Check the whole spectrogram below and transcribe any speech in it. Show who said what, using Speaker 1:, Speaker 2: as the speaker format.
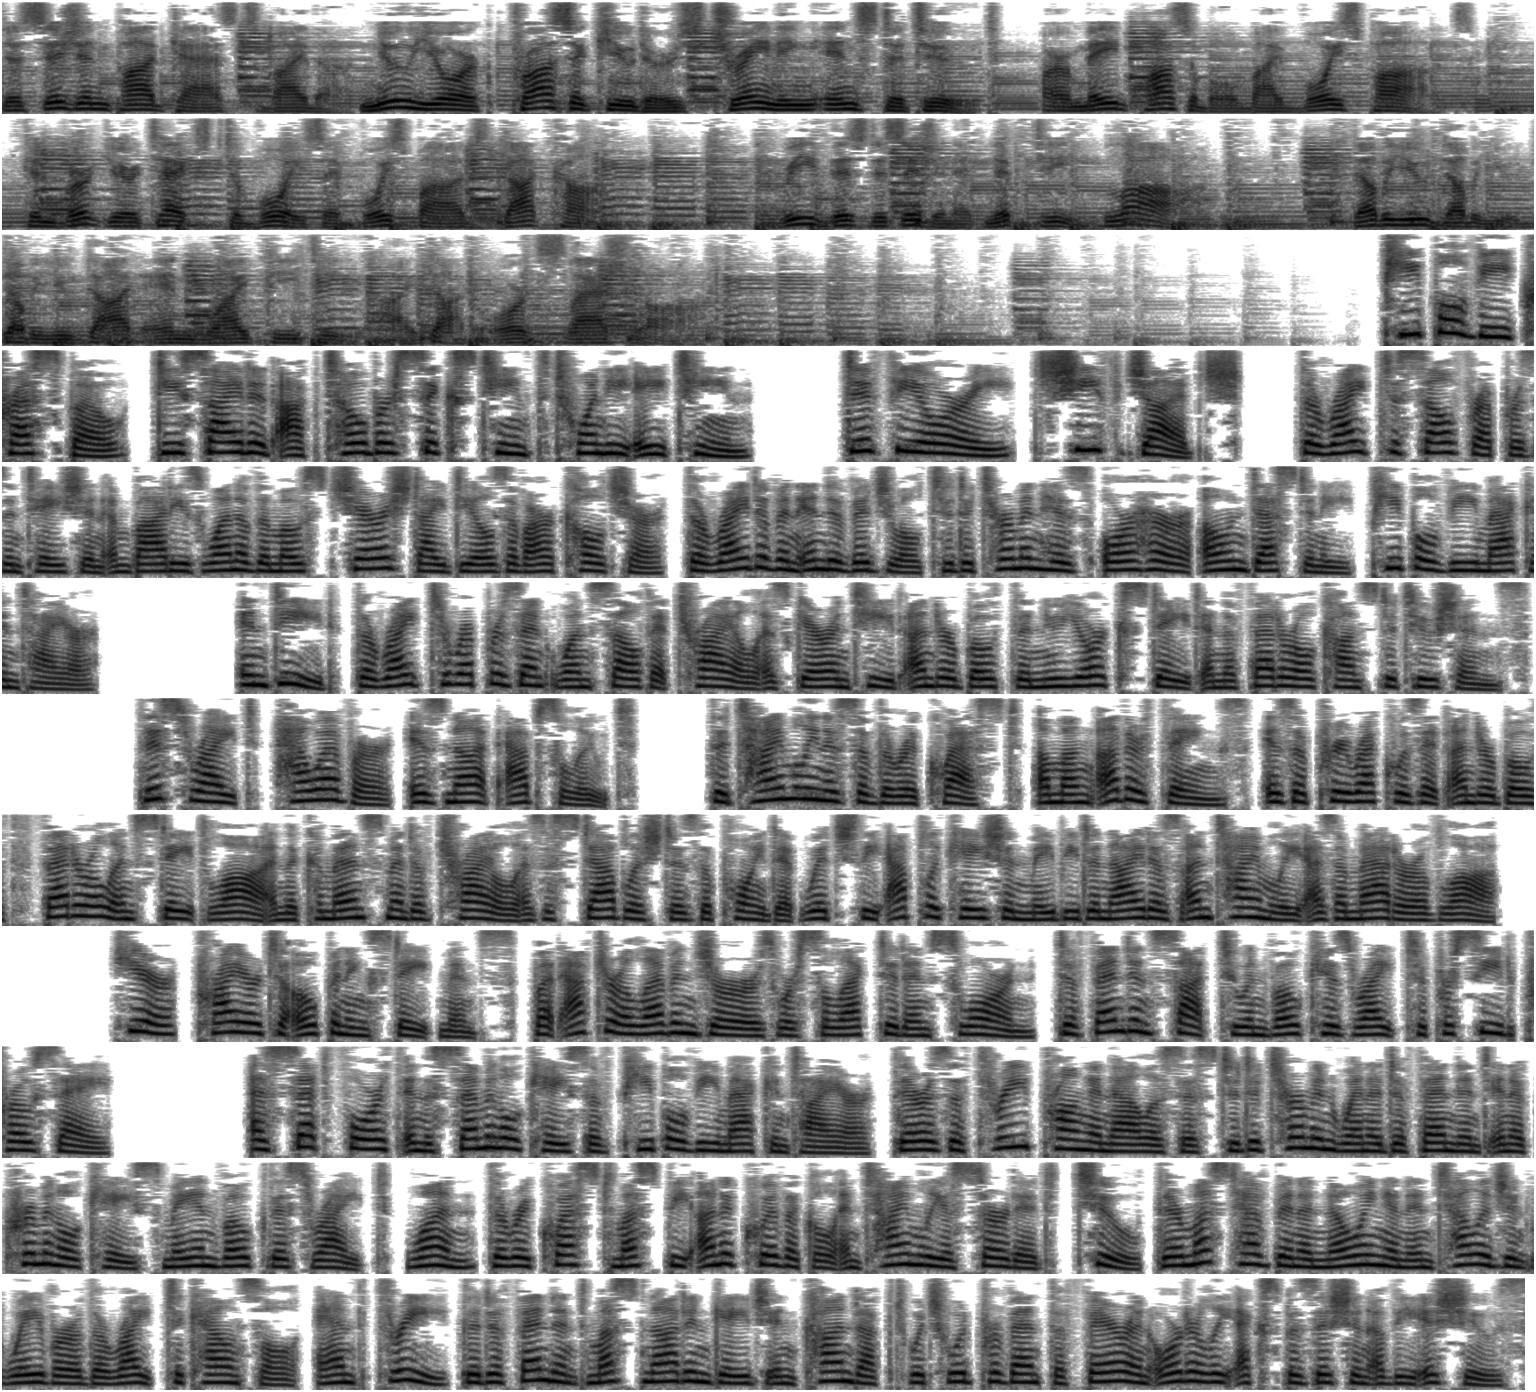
Speaker 1: Decision podcasts by the New York Prosecutors Training Institute are made possible by VoicePods. Convert your text to voice at voicepods.com. Read this decision at NYPTI Law. www.nypti.org slash law.
Speaker 2: People v. Crespo, decided October 16, 2018. DiFiore, Chief Judge. The right to self-representation embodies one of the most cherished ideals of our culture, the right of an individual to determine his or her own destiny People v. McIntyre. Indeed, the right to represent oneself at trial is guaranteed under both the New York State and the federal constitutions. This right, however, is not absolute. The timeliness of the request, among other things, is a prerequisite under both federal and state law and the commencement of trial is established as the point at which the application may be denied as untimely as a matter of law. Here, prior to opening statements, but after 11 jurors were selected and sworn, defendant sought to invoke his right to proceed pro se. As set forth in the seminal case of People v. McIntyre, there is a three-prong analysis to determine when a defendant in a criminal case may invoke this right. 1. The request must be unequivocal and timely asserted. 2. There must have been a knowing and intelligent waiver of the right to counsel. And 3. The defendant must not engage in conduct which would prevent the fair and orderly exposition of the issues.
